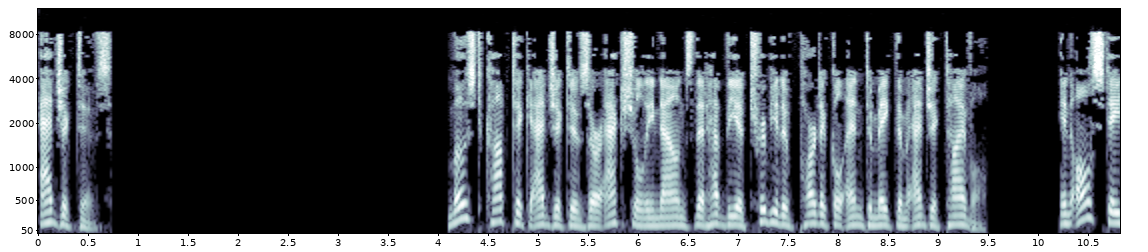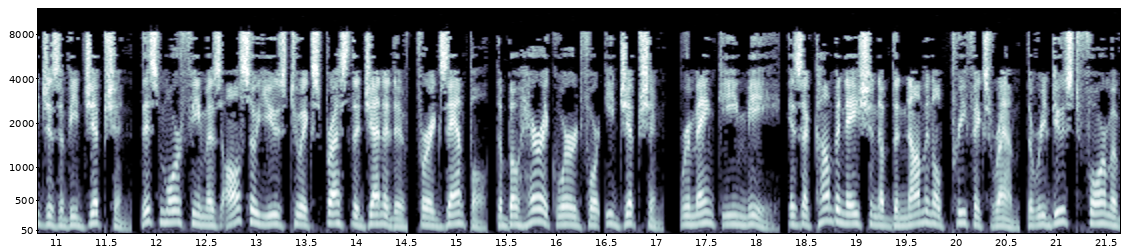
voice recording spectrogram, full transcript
Adjectives. Most Coptic adjectives are actually nouns that have the attributive particle n to make them adjectival. In all stages of Egyptian, this morpheme is also used to express the genitive, for example, the Bohairic word for Egyptian, remenk e mi, is a combination of the nominal prefix rem the reduced form of,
